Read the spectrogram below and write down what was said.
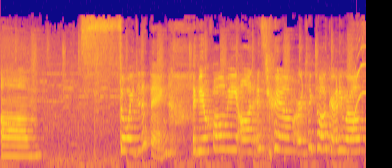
Um, so I did a thing. If you don't follow me on Instagram or TikTok or anywhere else,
